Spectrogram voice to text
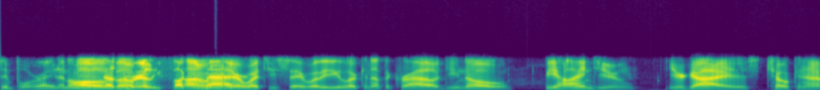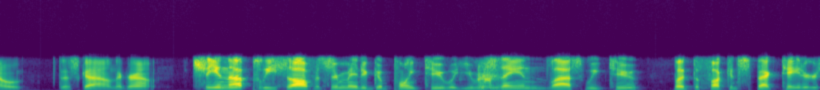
simple, right? I mean, all it doesn't them, really fucking I don't matter. care what you say, whether you're looking at the crowd, you know, behind you, your guy is choking out this guy on the ground. See, and that police officer made a good point too. What you were saying last week too, but the fucking spectators,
